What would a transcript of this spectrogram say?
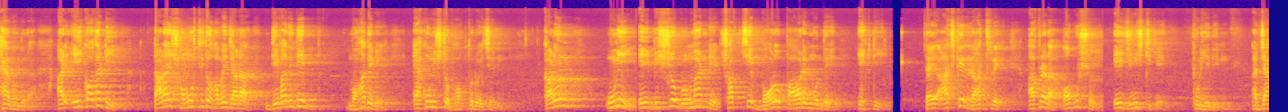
হ্যাঁ বন্ধুরা, আর এই কথাটি তারাই সমর্থিত হবে যারা দেবাদিদেব মহাদেবের একনিষ্ঠ ভক্ত রয়েছেন। কারণ উনি এই বিশ্ব ব্রহ্মাণ্ডের সবচেয়ে বড় পাওয়ারের মধ্যে একটি। তাই আজকের রাত্রে আপনারা অবশ্যই এই জিনিসটিকে পুড়িয়ে দিন। আর যা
